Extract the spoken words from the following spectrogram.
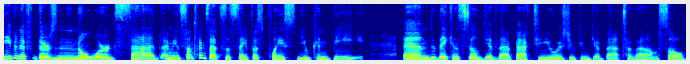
even if there's no words said. I mean, sometimes that's the safest place you can be. And they can still give that back to you as you can give that to them. So,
